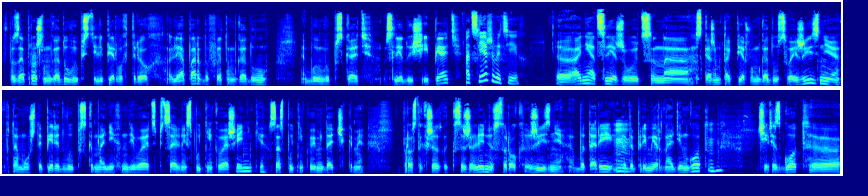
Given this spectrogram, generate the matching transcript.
В позапрошлом году выпустили первых трех леопардов. В этом году будем выпускать следующие пять. Отслеживайте их? Э, они отслеживаются на, скажем так, первом году своей жизни, потому что перед выпуском на них надевают специальные спутниковые ошейники со спутниковыми датчиками. Просто, к сожалению, срок жизни батареи mm. это примерно один год. Mm-hmm. Через год э,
